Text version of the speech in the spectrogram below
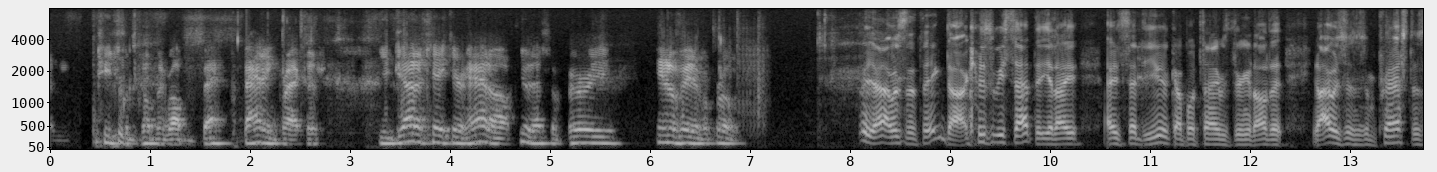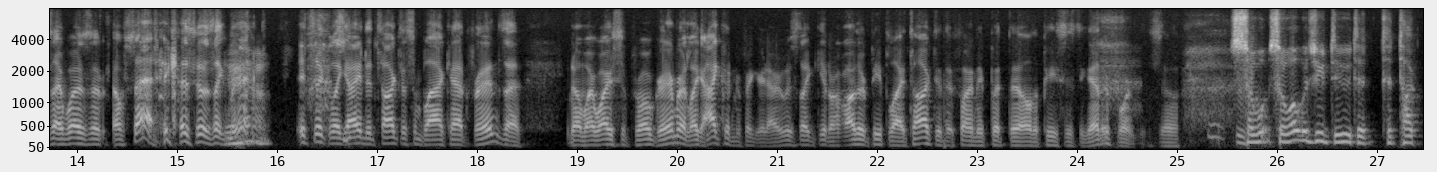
and teach them something about bat, batting practice, you got to take your hat off too. That's a very innovative approach. Yeah, that was the thing, Doc. Because we sat there, and I, I said to you a couple of times during it all that you know, I was as impressed as I was upset because it was like, Yeah. man, it took like I had to talk to some black hat friends that, you know, my wife's a programmer. Like I couldn't figure it out. It was like you know other people I talked to that finally put the, all the pieces together for me. So So, so what would you do to, to talk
